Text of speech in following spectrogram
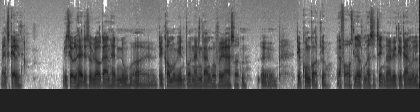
man skal. Hvis jeg vil have det, så vil jeg også gerne have det nu, og øh, det kommer vi ind på en anden gang, hvorfor jeg er sådan. Øh, det er jo kun godt jo. Jeg får også lavet en masse ting, når jeg virkelig gerne vil.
